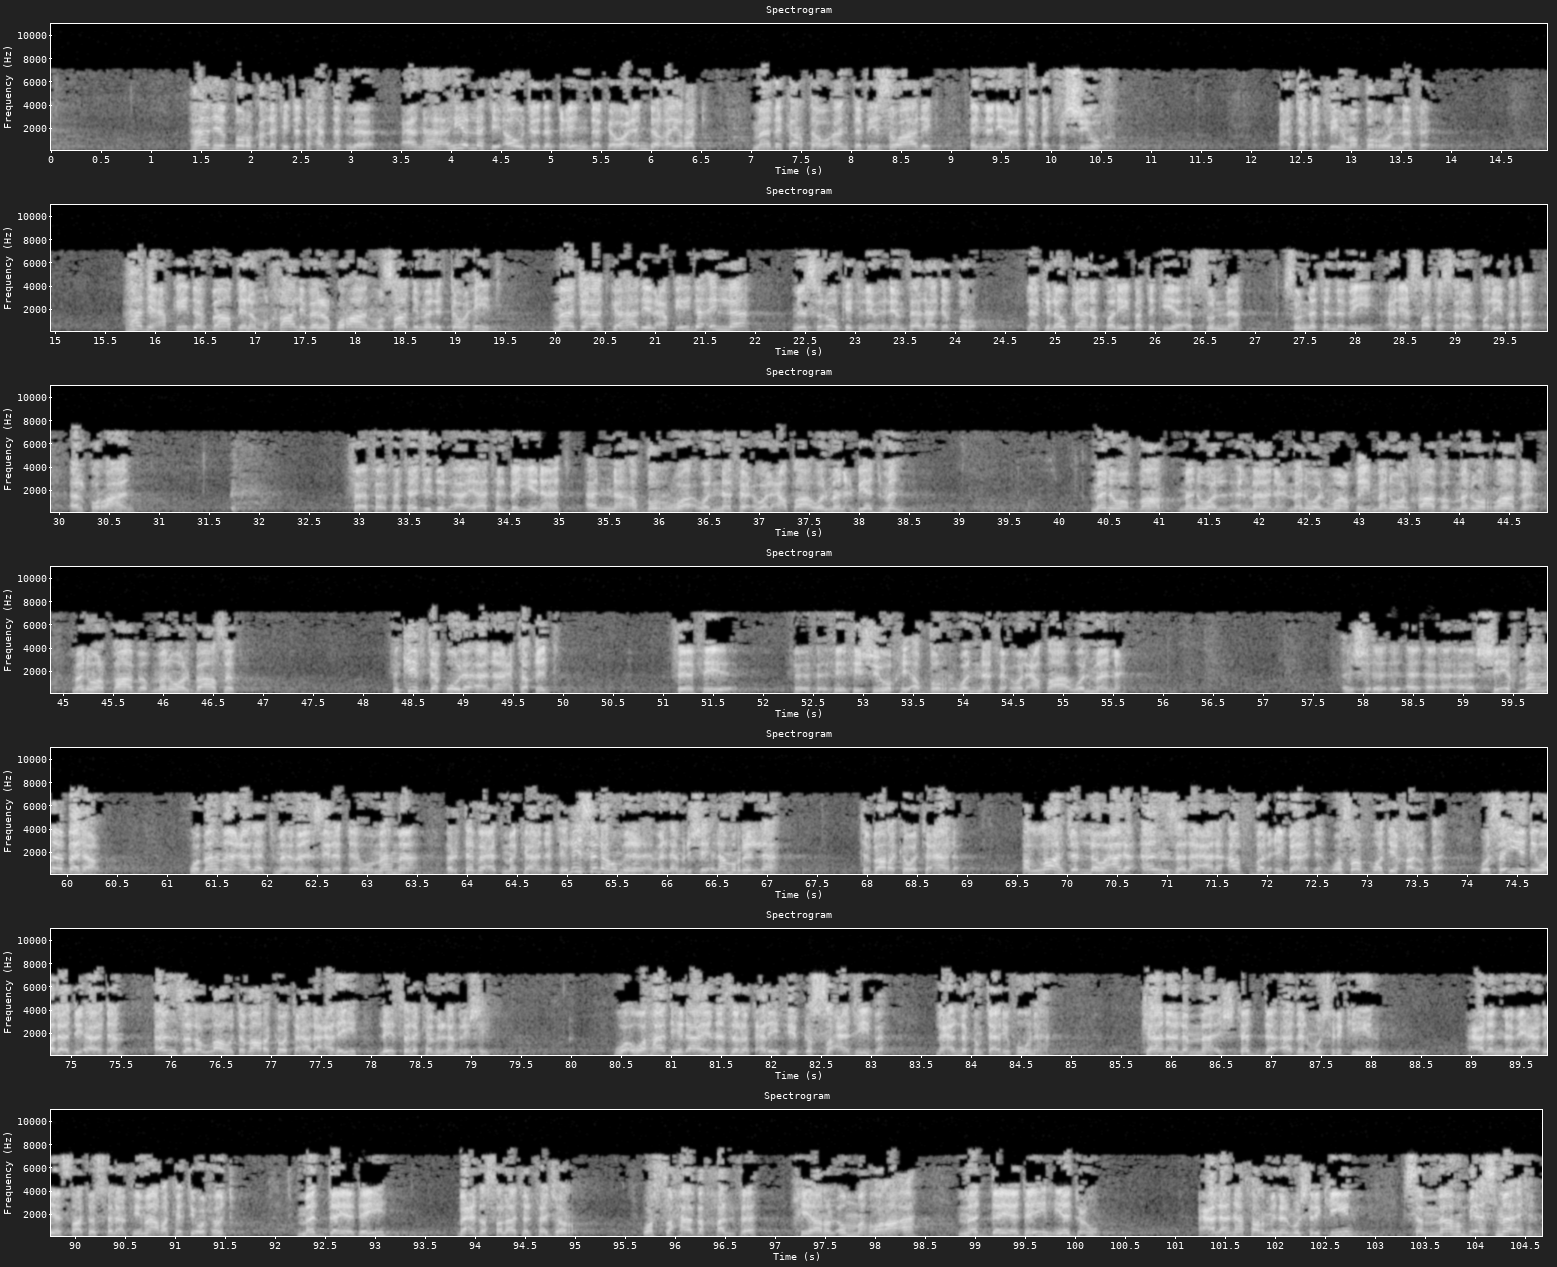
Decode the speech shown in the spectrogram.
هذه الطرق التي تتحدث عنها هي التي أوجدت عندك وعند غيرك ما ذكرته أنت في سؤالك إنني أعتقد في الشيوخ. أعتقد فيهم الضر والنفع. هذه عقيدة باطلة مخالفة للقرآن مصادمة للتوحيد. ما جاءتك هذه العقيدة إلا من سلوكك لأمثال هذه الطرق. لكن لو كانت طريقتك هي السنة سنة النبي عليه الصلاة والسلام طريقة القرآن فتجد الآيات البينات أن الضر والنفع والعطاء والمنع بيد من؟ من هو الضار؟ من هو المانع؟ من هو المعطي؟ من هو الخافض؟ من هو الرافع؟ من هو القابض؟ من هو الباسط؟ فكيف تقول أنا أعتقد في, في, في, في, في شيوخي الضر والنفع والعطاء والمنع؟ الشيخ مهما بلغ ومهما علت منزلته ومهما ارتفعت مكانته ليس له من الأمر شيء. الأمر لله تبارك وتعالى. الله جل وعلا أنزل على أفضل عباده وصفوة خلقه وسيد ولد آدم أنزل الله تبارك وتعالى عليه ليس لك من الأمر شيء. وهذه الآية نزلت عليه في قصة عجيبة لعلكم تعرفونها. كان لما اشتد أذى المشركين على النبي عليه الصلاة والسلام في معركة أحد مد يديه بعد صلاة الفجر والصحابة خلفه خيار الأمة وراءه مد يديه يدعو على نفر من المشركين سماهم بأسمائهم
